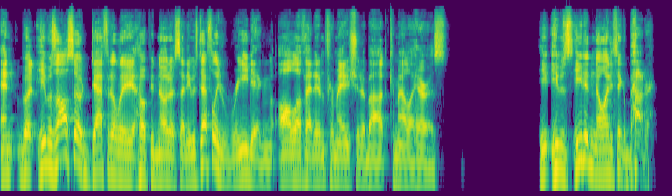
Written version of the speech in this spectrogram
And but he was also definitely, I hope you noticed that he was definitely reading all of that information about Kamala Harris. He, he was he didn't know anything about her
